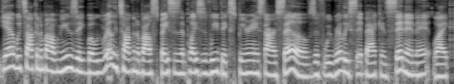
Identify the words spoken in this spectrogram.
yeah, we're talking about music, but we're really talking about spaces and places we've experienced ourselves. If we really sit back and sit in it, like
